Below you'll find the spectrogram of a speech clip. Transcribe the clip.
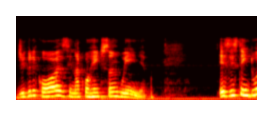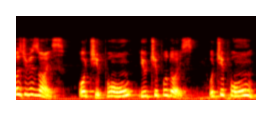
de glicose na corrente sanguínea. Existem duas divisões, o tipo 1 e o tipo 2. O tipo 1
